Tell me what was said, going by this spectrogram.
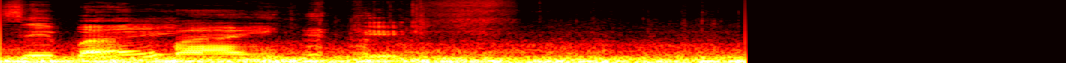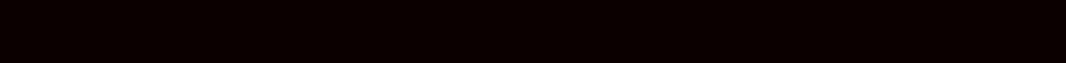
Say bye. Bye. Okay.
